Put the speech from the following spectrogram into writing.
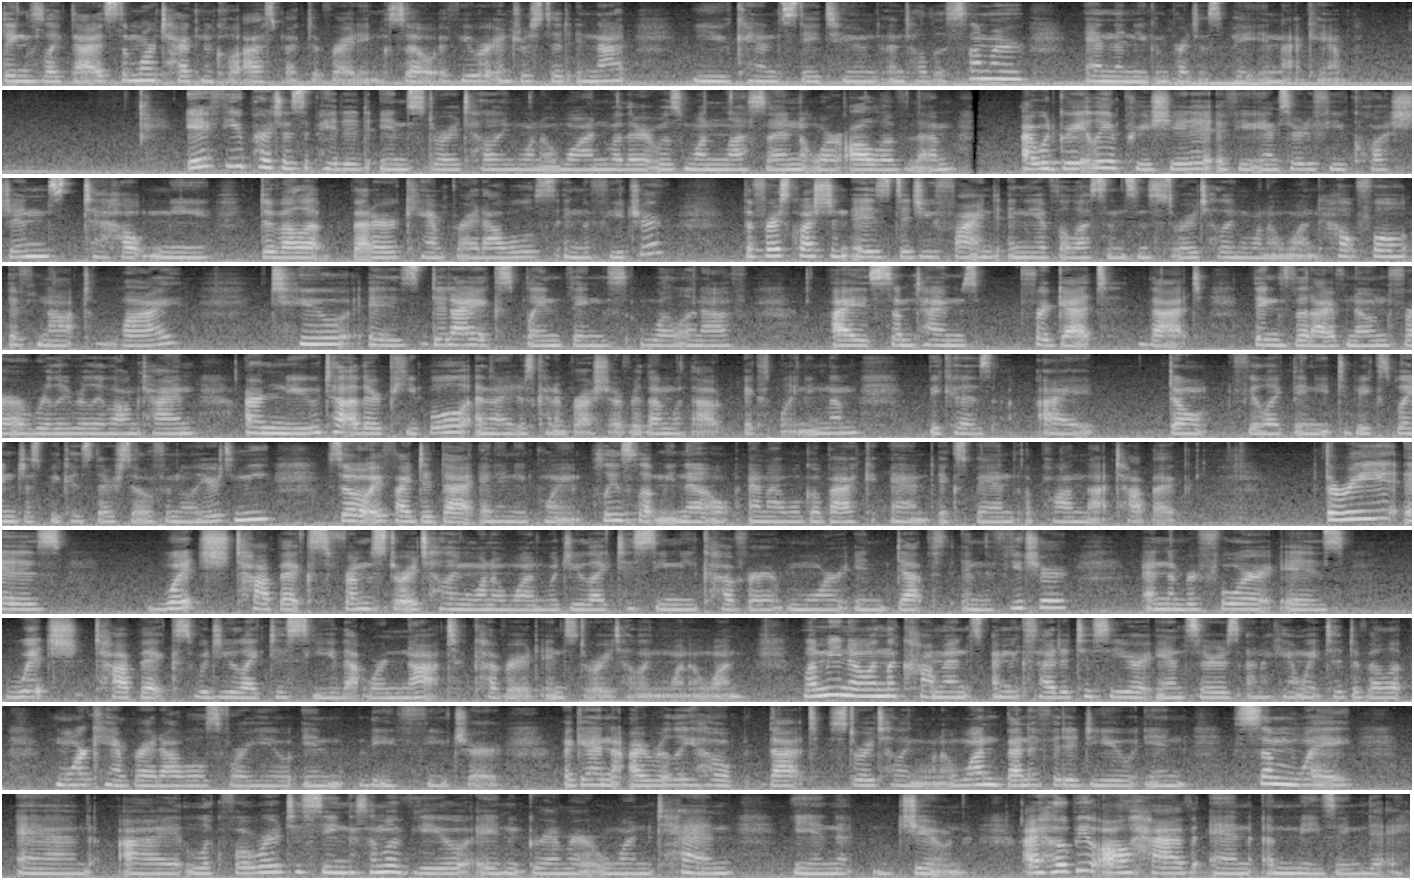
things like that. It's the more technical aspect of writing. So, if you are interested in that, you can stay tuned until the summer and then you can participate in that camp. If you participated in Storytelling 101, whether it was one lesson or all of them, I would greatly appreciate it if you answered a few questions to help me develop better Camp Write Owls in the future. The first question is Did you find any of the lessons in Storytelling 101 helpful? If not, why? Two is Did I explain things well enough? I sometimes forget that things that I've known for a really, really long time are new to other people and I just kind of brush over them without explaining them because I don't feel like they need to be explained just because they're so familiar to me. So if I did that at any point, please let me know and I will go back and expand upon that topic. Three is which topics from Storytelling 101 would you like to see me cover more in depth in the future? And number four is which topics would you like to see that were not covered in Storytelling 101? Let me know in the comments. I'm excited to see your answers and I can't wait to develop more Camp Write Owls for you in the future. Again, I really hope that Storytelling 101 benefited you in some way and I look forward to seeing some of you in Grammar 110 in June. I hope you all have an amazing day.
